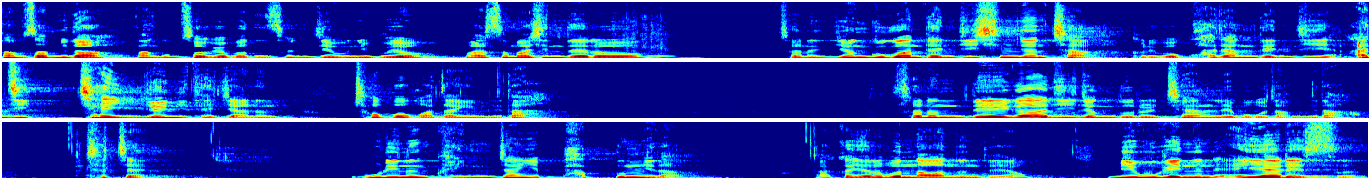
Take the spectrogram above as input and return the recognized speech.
감사합니다. 방금 소개받은 성재훈이고요. 말씀하신 대로 저는 연구관 된지 10년 차, 그리고 과장 된 지 아직 채 1년이 되지 않은 초보 과장입니다. 저는 네 가지 정도를 제안을 해보고자 합니다. 첫째, 우리는 굉장히 바쁩니다. 아까 여러 번 나왔는데요. 미국에 있는 ARS,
